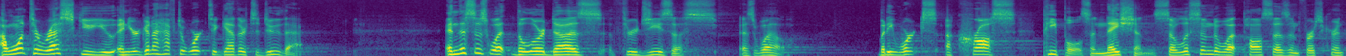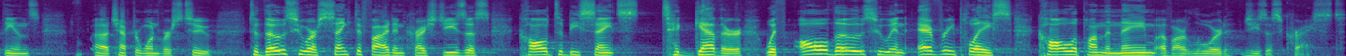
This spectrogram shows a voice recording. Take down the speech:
I want to rescue you, and you're going to have to work together to do that. And this is what the Lord does through Jesus as well. But he works across peoples and nations. So listen to what Paul says in 1 Corinthians uh, chapter 1 verse 2. To those who are sanctified in Christ Jesus, called to be saints together with all those who in every place call upon the name of our Lord Jesus Christ.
